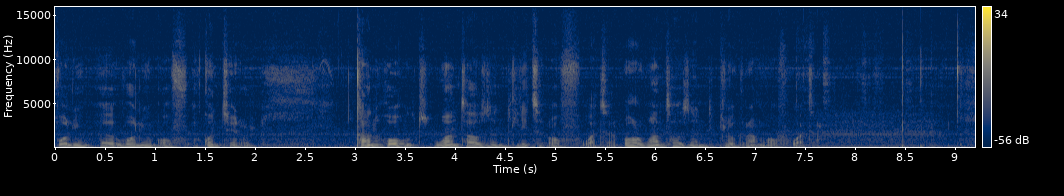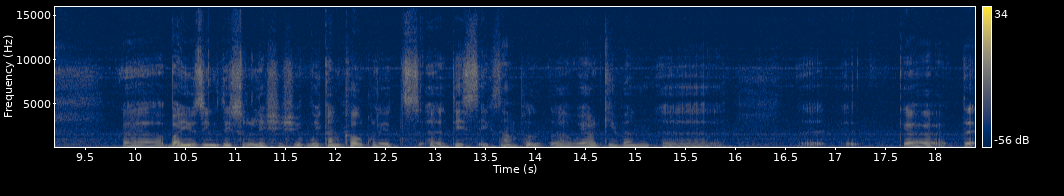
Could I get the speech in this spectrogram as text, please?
volume volume of a container can hold 1000 liter of water or 1000 kilogram of water. Uh, by using this relationship we can calculate uh, this example. Uh, we are given uh, uh, uh, the,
